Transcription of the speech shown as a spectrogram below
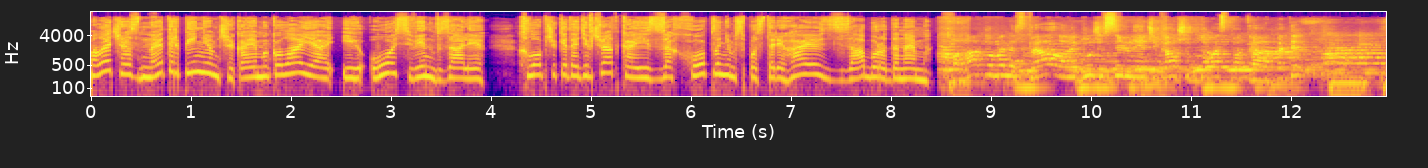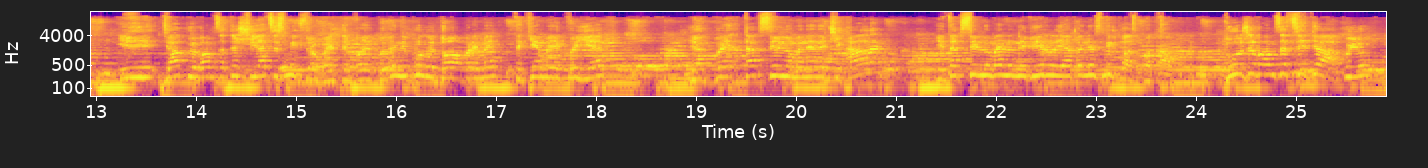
Малеча з нетерпінням чекає Миколая, і ось він в залі. Хлопчики та дівчатка із захопленням спостерігають за Бороданем. Багато у мене справ, але дуже сильно я чекав, щоб до вас потрапити. І дякую вам за те, що я це зміг зробити. Бо якби ви не були добрими, такими, як ви є, якби так сильно мене не чекали і так сильно мене не вірили, я би не зміг до вас потрапити. Дуже вам за це дякую.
